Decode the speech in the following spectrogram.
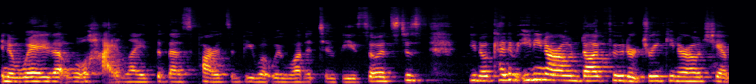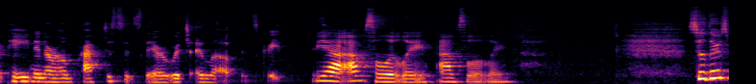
in a way that will highlight the best parts and be what we want it to be. So it's just, you know, kind of eating our own dog food or drinking our own champagne in our own practices there, which I love. It's great. Yeah, absolutely. Absolutely. So there's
